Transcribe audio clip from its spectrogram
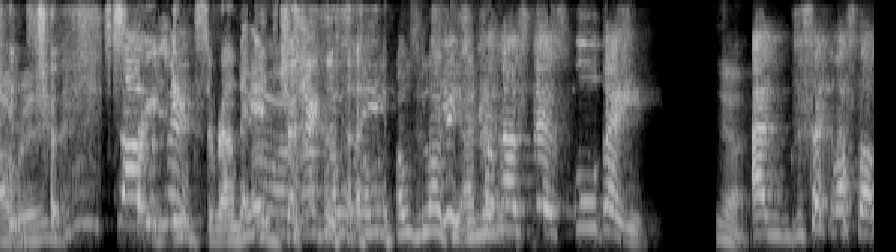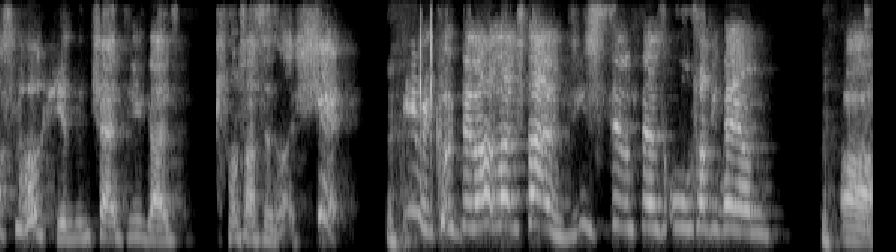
Oh, really? spray No, Lynx around the You edge. I, I- I was- I was- I was she lucky. used I to come downstairs all day. yeah. And the second I start smoking and chatting to you guys, I was like, shit, you even cooked dinner at lunchtime. You still upstairs all fucking day on. Oh,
